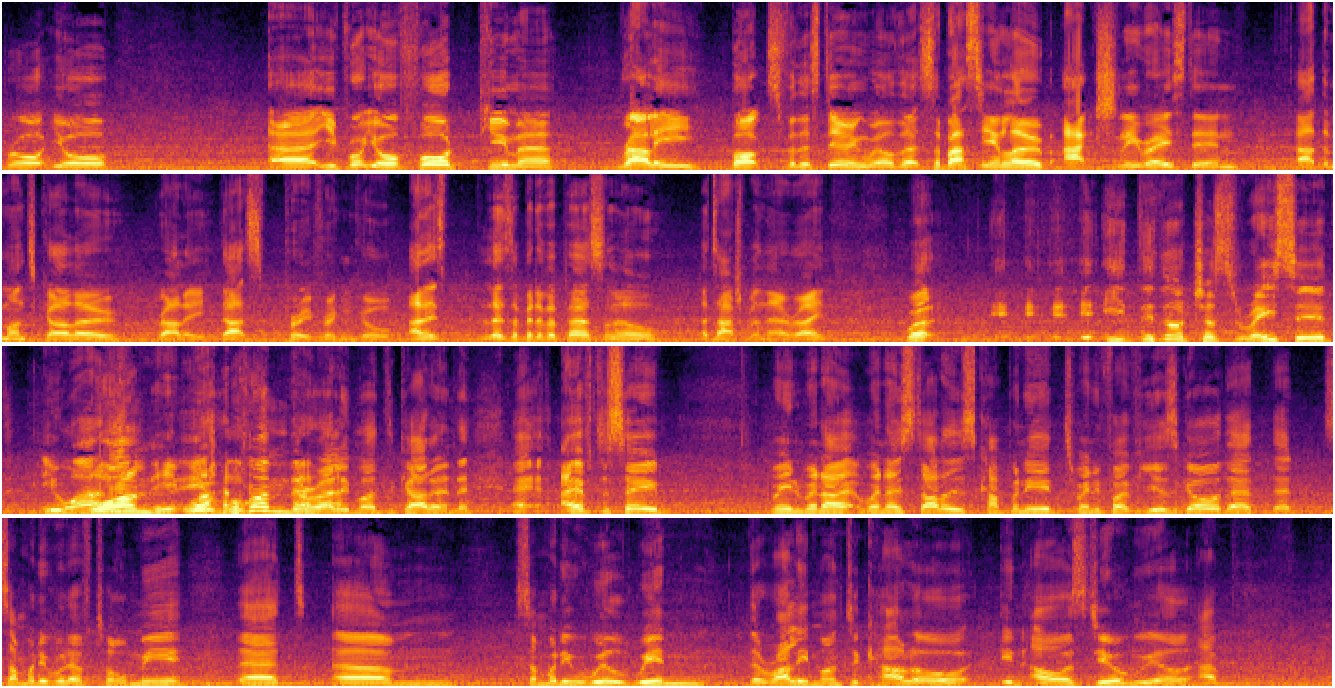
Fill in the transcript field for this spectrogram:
brought your uh, you brought your Ford Puma rally box for the steering wheel that Sebastian Loeb actually raced in at the Monte Carlo rally. That's pretty freaking cool. And it's, there's a bit of a personal attachment there, right? Well, i- i- i- he did not just race it; he, He won. won. He He, won. won. the Rally Monte Carlo, and I, I have to say, I mean, when I when I started this company 25 years ago, that that somebody would have told me that um, somebody will win the Rally Monte Carlo in our steering wheel. I,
